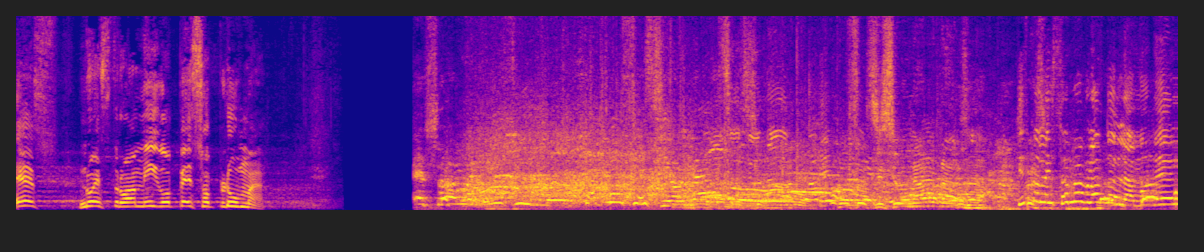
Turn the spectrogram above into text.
es nuestro amigo Peso Pluma. Está buenísimo. Posesionaron. ¿Qué tal están hablando de la moneda? El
